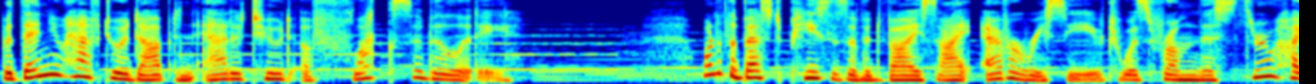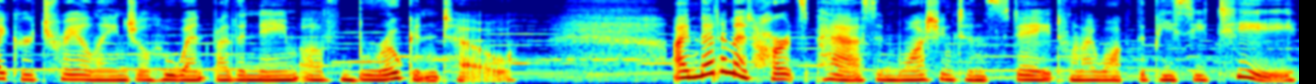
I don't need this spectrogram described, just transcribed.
But then you have to adopt an attitude of flexibility. One of the best pieces of advice I ever received was from this through hiker trail angel who went by the name of Broken Toe. I met him at Hart's Pass in Washington state when I walked the PCT,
